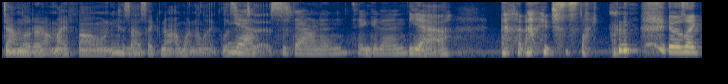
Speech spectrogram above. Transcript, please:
download mm-hmm. it on my phone because I mm-hmm. was like, no, I want to like listen yeah, to this. sit down and take it in. Yeah. And I just like it was like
